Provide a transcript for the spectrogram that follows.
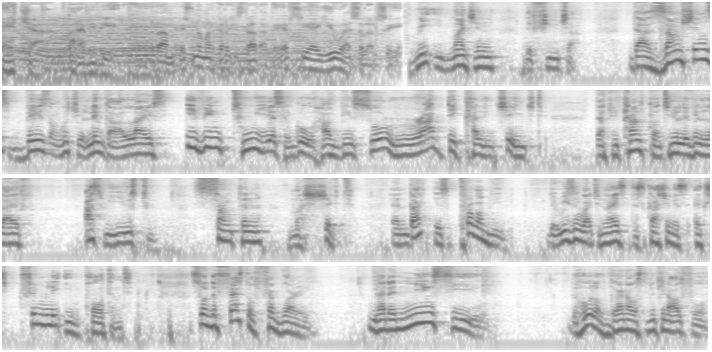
Hecha para vivir. RAM es una marca registrada de FCI US LLC. reimagine the future. The assumptions based on which we lived our lives even two years ago have been so radically changed that we can't continue living life as we used to. Something must shift. And that is probably the reason why tonight's discussion is extremely important. So, on the 1st of February, we had a new CEO. The whole of Ghana was looking out for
